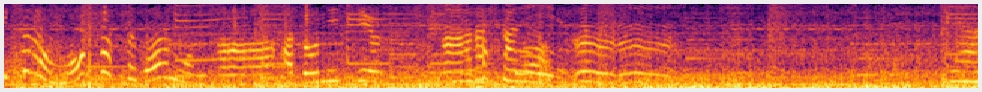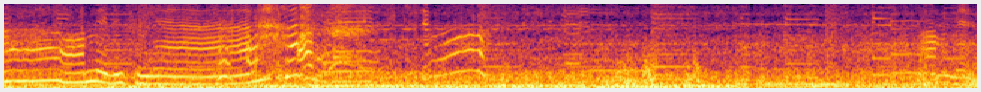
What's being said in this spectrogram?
いつももっとすごいもんな。あ土日あー確かに。うんうん。いやー雨ですね。雨ちくしょう雨。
